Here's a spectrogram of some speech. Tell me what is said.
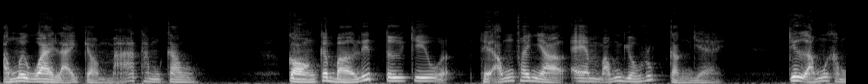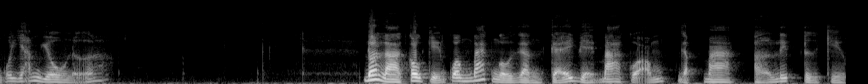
ông mới quay lại trò mã thăm câu. Còn cái bờ liếp tư chiêu á, thì ông phải nhờ em ông vô rút cần về, chứ ông không có dám vô nữa. Đó là câu chuyện của ông bác ngồi gần kể về ba của ông gặp ma ở liếp tư chiêu.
